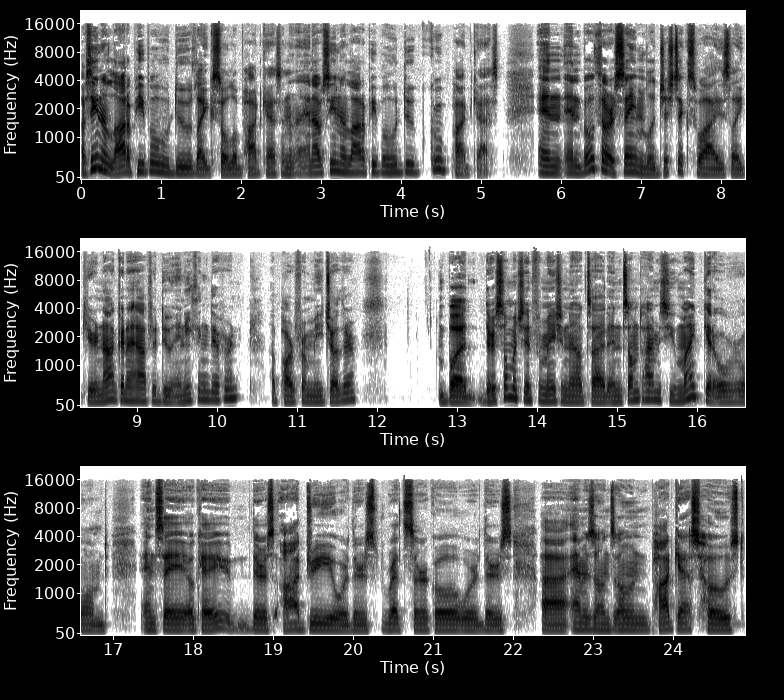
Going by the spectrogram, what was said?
I've seen a lot of people who do like solo podcasts, and and I've seen a lot of people who do group podcasts, and and both are same logistics wise. Like you're not gonna have to do anything different apart from each other but there's so much information outside and sometimes you might get overwhelmed and say okay there's audrey or there's red circle or there's uh, amazon's own podcast host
